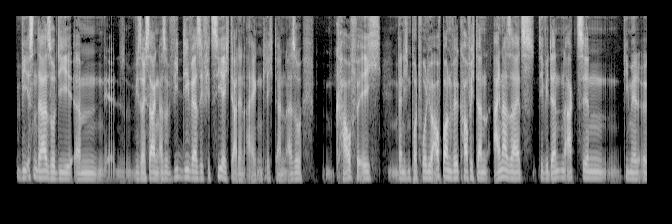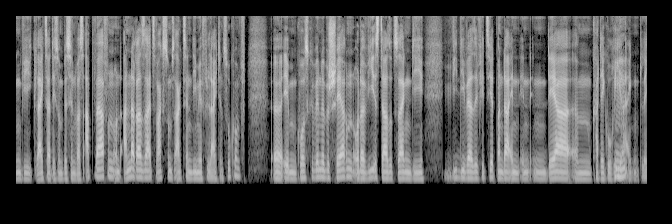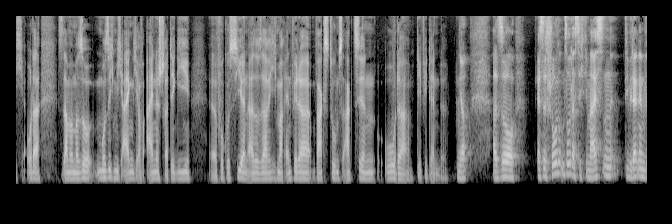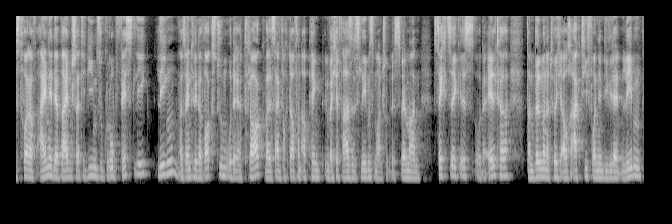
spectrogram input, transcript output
Wie ist denn da so die, ähm, wie soll ich sagen, also wie diversifiziere ich da denn eigentlich dann? Also kaufe ich, wenn ich ein Portfolio aufbauen will, kaufe ich dann einerseits Dividendenaktien, die mir irgendwie gleichzeitig so ein bisschen was abwerfen und andererseits Wachstumsaktien, die mir vielleicht in Zukunft äh, eben Kursgewinne bescheren? Oder wie ist da sozusagen die, wie diversifiziert man da in, in, in der ähm, Kategorie mhm. eigentlich? Oder sagen wir mal so, muss ich mich eigentlich auf eine Strategie äh, fokussieren? Also sage ich, ich mache entweder Wachstumsaktien oder Dividende. Ja, also es ist schon so, dass sich die meisten Dividendeninvestoren auf eine der beiden Strategien so grob festlegen, also entweder Wachstum oder Ertrag, weil es einfach davon abhängt, in welcher Phase des Lebens man schon ist. Wenn man 60 ist oder älter, dann will man natürlich auch aktiv von den Dividenden leben.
